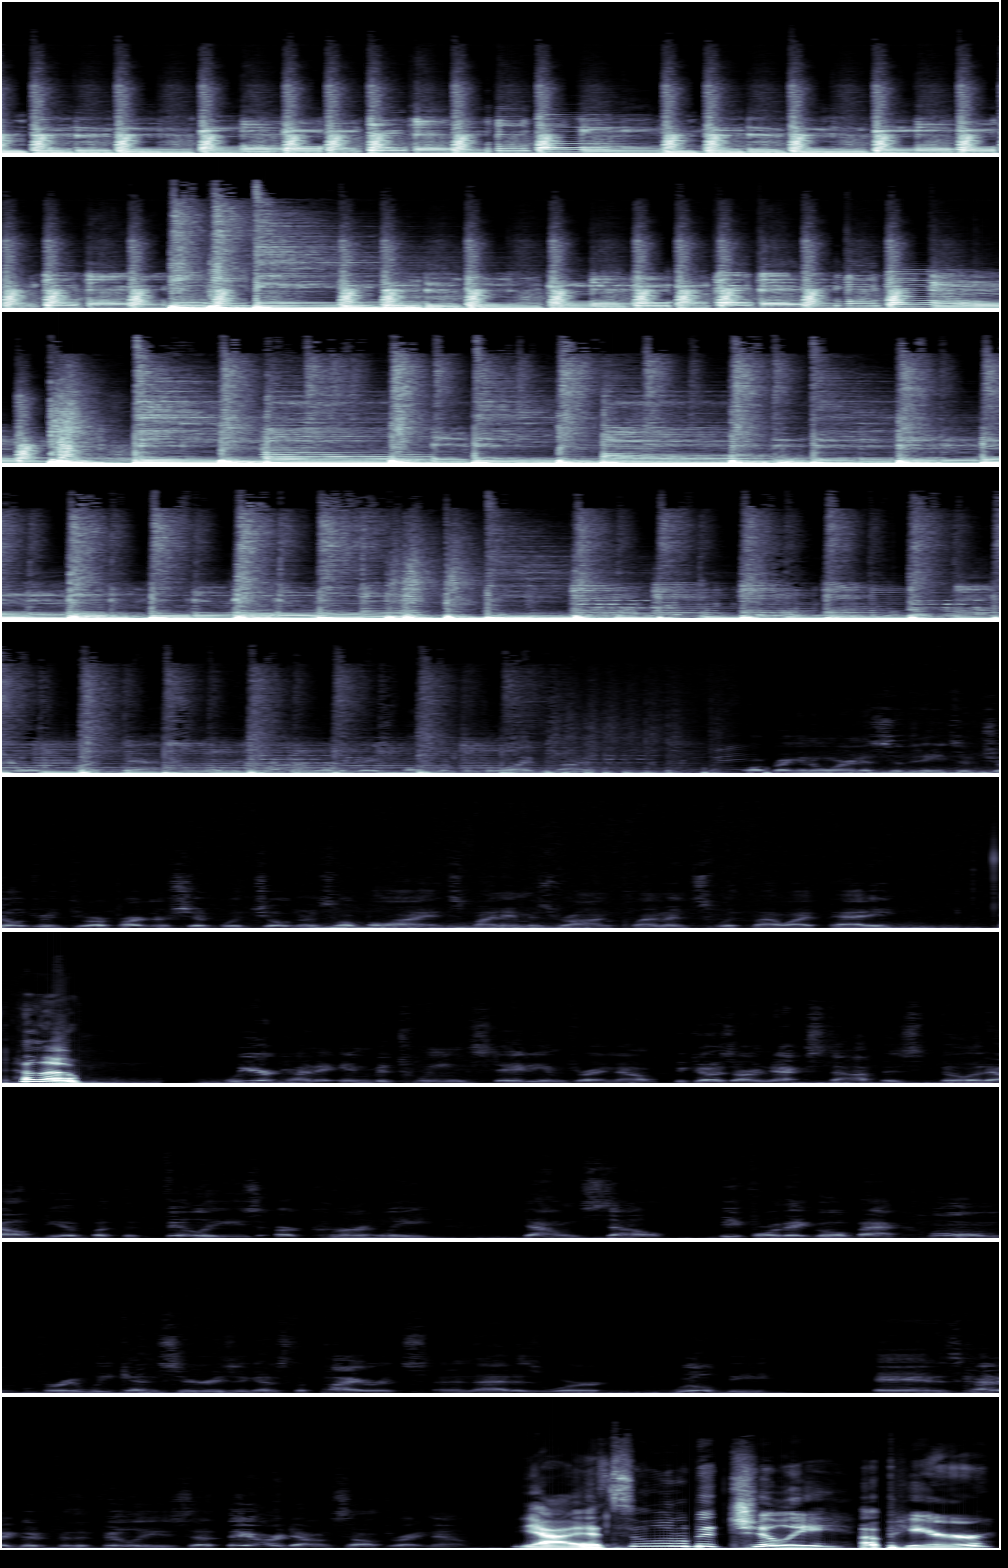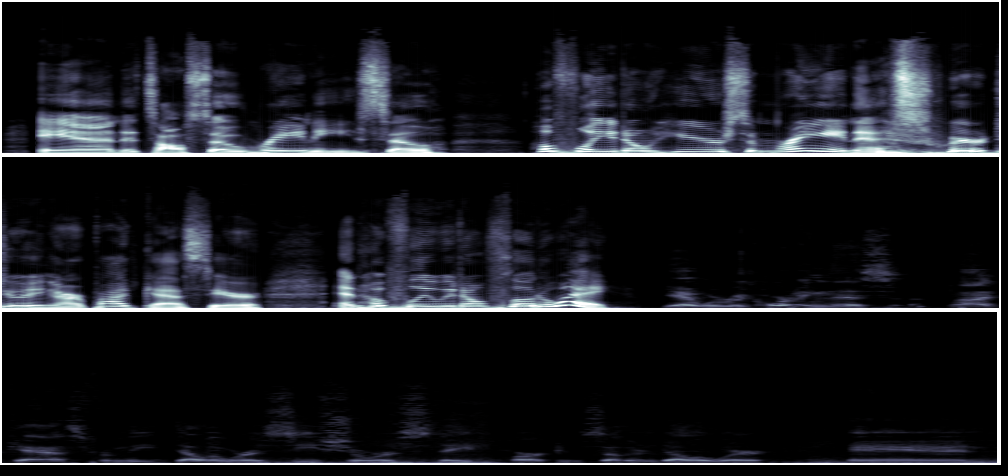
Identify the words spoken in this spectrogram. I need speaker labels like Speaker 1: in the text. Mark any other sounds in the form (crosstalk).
Speaker 1: While stadiums right now because our next stop is Philadelphia, but the Phillies are currently down south before they go back home for a weekend series against the Pirates, and that is where we'll be. And it's kind of good for the Phillies that they are down south right now.
Speaker 2: Yeah, it's a little bit chilly up here and it's also rainy. So hopefully you don't hear some rain (laughs) as we're doing our podcast here and hopefully we don't float away.
Speaker 1: Yeah, we're recording this podcast from the Delaware Seashore State Park in southern Delaware, and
